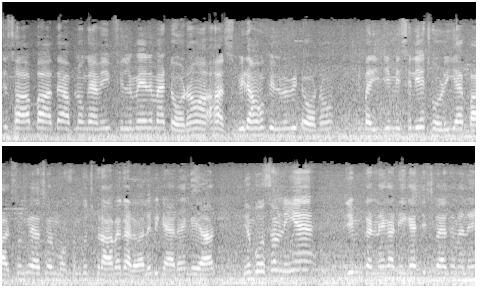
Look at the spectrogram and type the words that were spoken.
जो साफ़ बात है, आप लोग ऐਵੇਂ फ़िल्में मैं तोड़ रहा हूँ, हंस भी रहा हूँ, फ़िल्में भी तोड़ रहा हूँ। कि भाई जिम इसलिए छोड़ी है, बारिशों की वजह से और मौसम कुछ ख़राब है घर वाले भी कह रहे हैं कि यार, ये मौसम नहीं है जिम करने का, ठीक है, जिस वजह से मैंने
